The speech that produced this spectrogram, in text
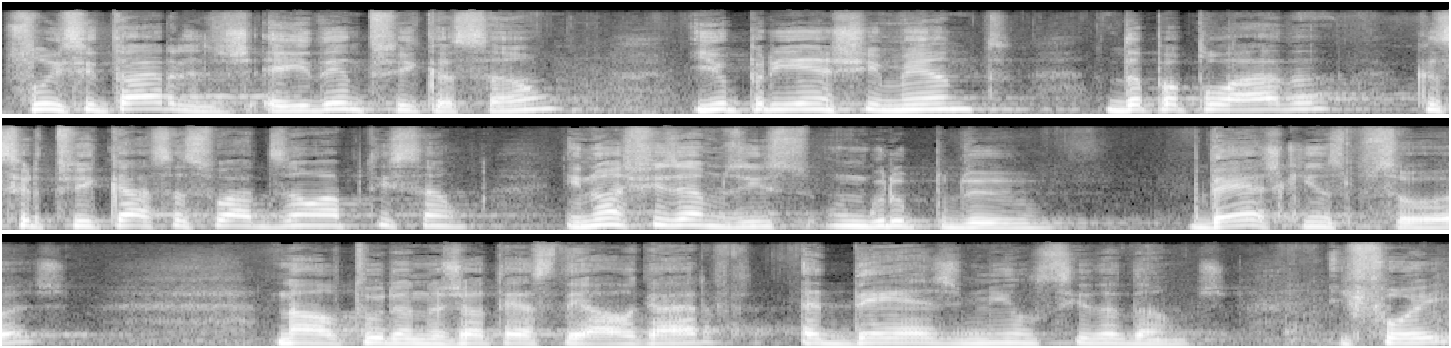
solicitar-lhes a identificação e o preenchimento da papelada que certificasse a sua adesão à petição. E nós fizemos isso, um grupo de 10, 15 pessoas, na altura na JSD Algarve, a 10 mil cidadãos. E foi,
